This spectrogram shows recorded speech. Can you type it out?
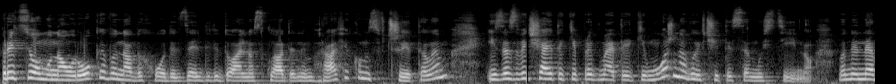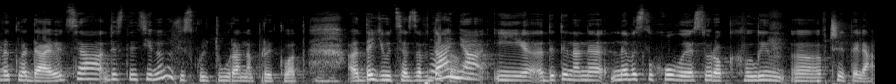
При цьому на уроки вона виходить за індивідуально складеним графіком з вчителем. І зазвичай такі предмети, які можна вивчити самостійно, вони не викладаються дистанційно. Ну, фізкультура, наприклад, А даються завдання, і дитина не, не вислуховує 40 хвилин е, вчителя.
